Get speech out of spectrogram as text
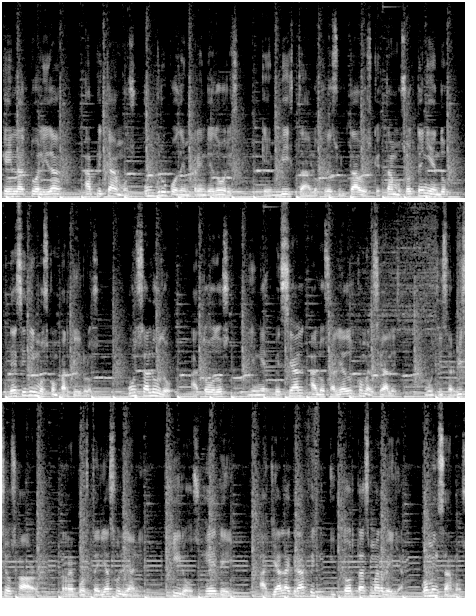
que en la actualidad aplicamos un grupo de emprendedores que en vista a los resultados que estamos obteniendo decidimos compartirlos. Un saludo a todos y en especial a los aliados comerciales Multiservicios Hard, Repostería Zuliani, Giros GD, Ayala Graphic y Tortas Marbella. Comenzamos.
